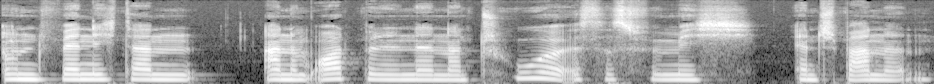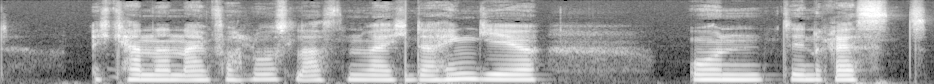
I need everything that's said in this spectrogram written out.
Und wenn ich dann an einem Ort bin in der Natur, ist das für mich entspannend ich kann dann einfach loslassen, weil ich da hingehe und den Rest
